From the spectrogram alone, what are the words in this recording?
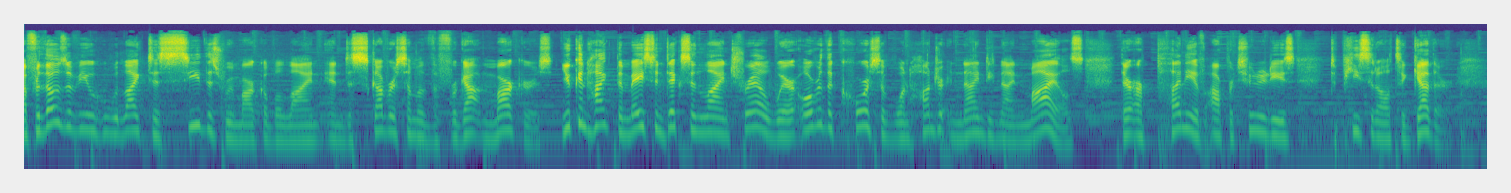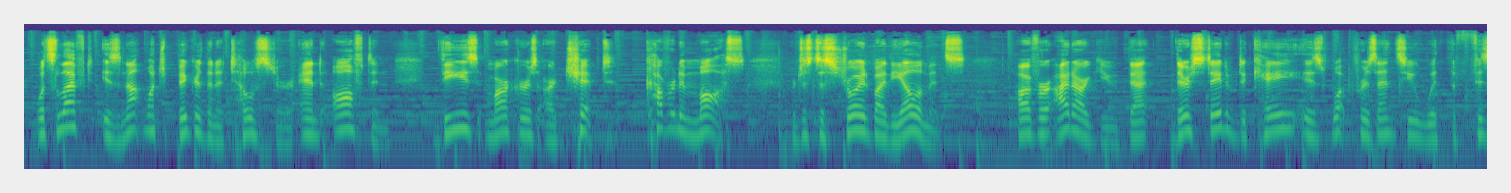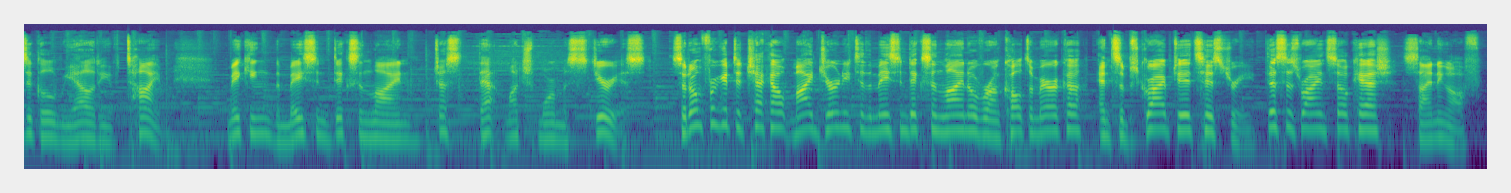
Now, for those of you who would like to see this remarkable line and discover some of the forgotten markers, you can hike the Mason Dixon Line Trail, where over the course of 199 miles, there are plenty of opportunities to piece it all together. What's left is not much bigger than a toaster, and often these markers are chipped, covered in moss, or just destroyed by the elements. However, I'd argue that their state of decay is what presents you with the physical reality of time, making the Mason Dixon line just that much more mysterious. So don't forget to check out my journey to the Mason Dixon line over on Cult America and subscribe to its history. This is Ryan Socash signing off.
